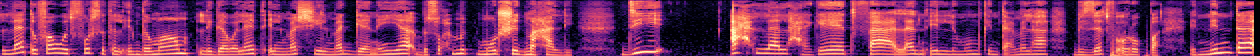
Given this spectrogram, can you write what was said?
لا تفوت فرصة الانضمام لجولات المشي المجانية بصحبة مرشد محلي. دي أحلى الحاجات فعلا اللي ممكن تعملها بالذات في أوروبا إن أنت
